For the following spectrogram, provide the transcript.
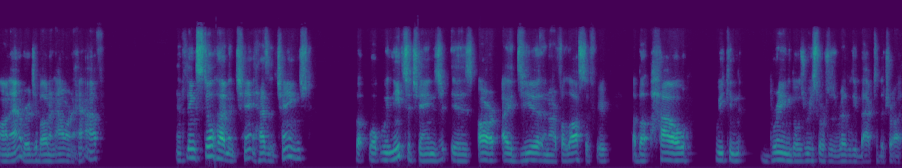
on average about an hour and a half. And things still haven't changed, hasn't changed. But what we need to change is our idea and our philosophy about how we can bring those resources readily back to the tribe.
